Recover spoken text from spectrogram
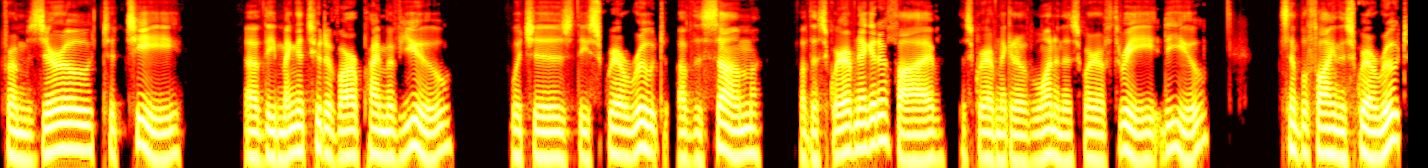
from 0 to t of the magnitude of r prime of u, which is the square root of the sum of the square of negative 5, the square of negative 1, and the square of 3 du. Simplifying the square root,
